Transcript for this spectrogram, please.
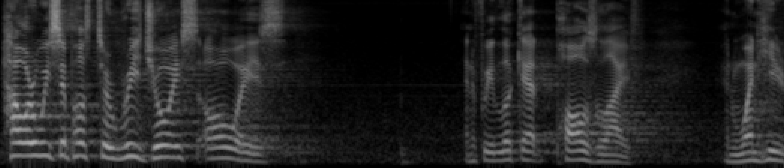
How are we supposed to rejoice always? And if we look at Paul's life and when he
